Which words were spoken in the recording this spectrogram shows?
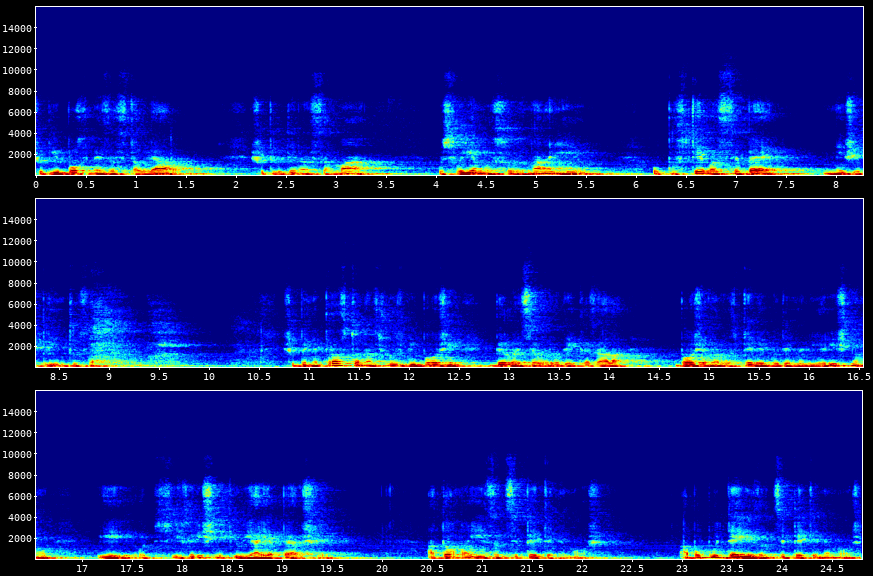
щоб її Бог не заставляв, щоб людина сама у своєму сознанні опустила себе ниже плінтуса. Щоб не просто на службі Божій билася в груди і казала, Боже милостивий буде мені грішному, і от всіх грішників я є перший, а дома її зацепити не може. Або будь-де її зацепити не може,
